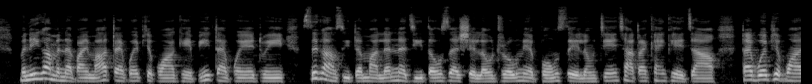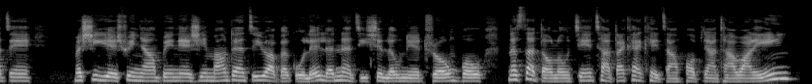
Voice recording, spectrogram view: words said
။မနေ့ကမနက်ပိုင်းမှာတိုက်ပွဲဖြစ်ပွားခဲ့ပြီးတိုက်ပွဲအတွင်းစစ်ကောင်စီတပ်မှလက်နက်ကြီး38လုံး drone နဲ့ဘုံး၁၀လုံးကျင်းချတိုက်ခိုက်ခဲ့ကြောင်းတိုက်ပွဲဖြစ်ပွားခြင်းမရှိရဲ့ရွှေညောင်ပင်နဲ့ရင်မောင်းတန်းကြီးရွာဘက်ကိုလည်းလက်နက်ကြီး၈လုံးနဲ့ drone ဘုံ23လုံးကျင်းချတိုက်ခိုက်ခဲ့ကြောင်းဖော်ပြထားပါတယ်။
